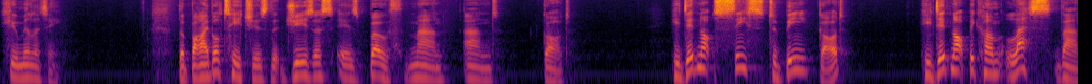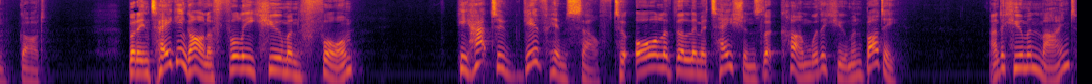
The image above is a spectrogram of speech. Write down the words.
Humility. The Bible teaches that Jesus is both man and God. He did not cease to be God, he did not become less than God. But in taking on a fully human form, he had to give himself to all of the limitations that come with a human body and a human mind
